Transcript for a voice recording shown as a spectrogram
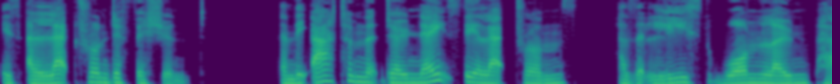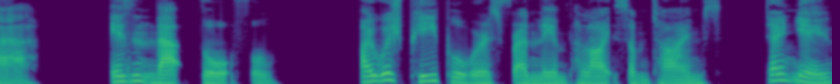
is electron deficient, and the atom that donates the electrons has at least one lone pair. Isn't that thoughtful? I wish people were as friendly and polite sometimes, don't you?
